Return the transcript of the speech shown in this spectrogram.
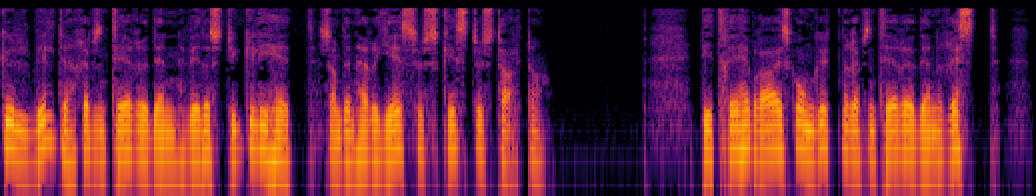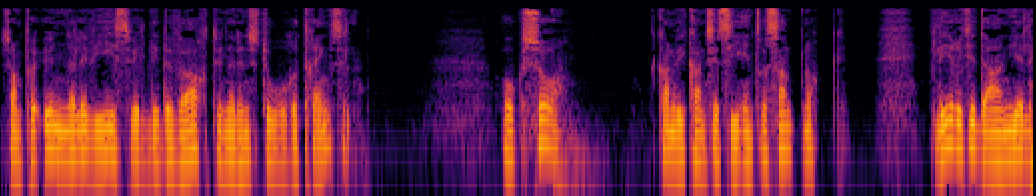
Gullbildet representerer den vederstyggelighet som den Herre Jesus Kristus talte om. De tre hebraiske ungguttene representerer den rest som på underlig vis vil bli bevart under den store trengselen. Og så kan vi kanskje si interessant nok, blir ikke Daniel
